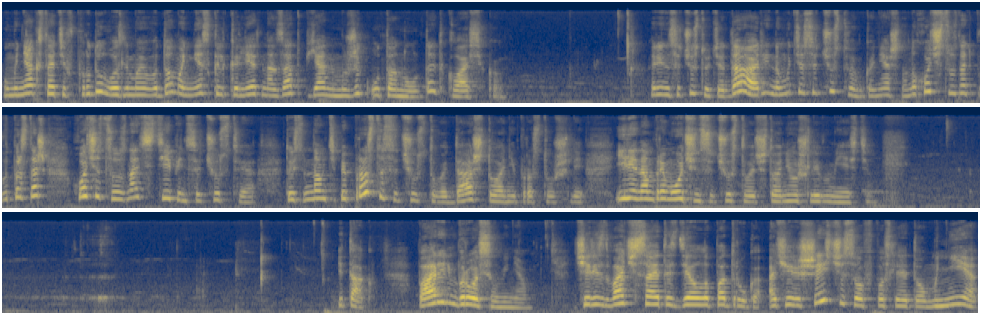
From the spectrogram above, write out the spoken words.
У меня, кстати, в пруду возле моего дома несколько лет назад пьяный мужик утонул. Да, это классика. Арина, сочувствую тебе. Да, Арина, мы тебе сочувствуем, конечно. Но хочется узнать, вот просто, знаешь, хочется узнать степень сочувствия. То есть нам тебе просто сочувствовать, да, что они просто ушли? Или нам прям очень сочувствовать, что они ушли вместе? Итак, парень бросил меня. Через два часа это сделала подруга, а через шесть часов после этого мне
